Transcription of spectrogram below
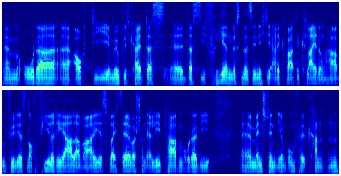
ähm, oder äh, auch die Möglichkeit, dass, äh, dass sie frieren müssen, dass sie nicht die adäquate Kleidung haben, für die es noch viel realer war, die es vielleicht selber schon erlebt haben oder die äh, Menschen in ihrem Umfeld kannten,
